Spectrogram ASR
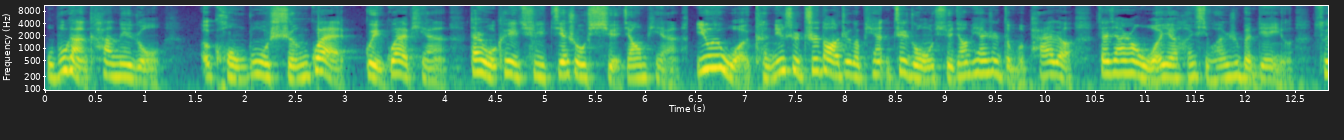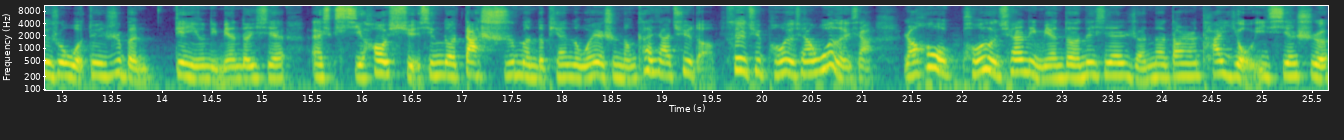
我不敢看那种。呃，恐怖神怪鬼怪片，但是我可以去接受血浆片，因为我肯定是知道这个片这种血浆片是怎么拍的，再加上我也很喜欢日本电影，所以说我对日本电影里面的一些哎喜好血腥的大师们的片子，我也是能看下去的，所以去朋友圈问了一下，然后朋友圈里面的那些人呢，当然他有一些是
